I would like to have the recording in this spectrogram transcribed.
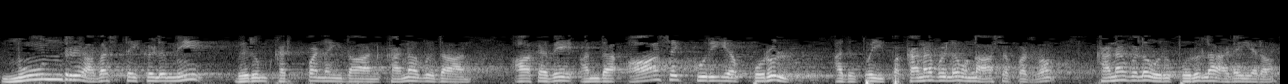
மூன்று அவஸ்தைகளுமே வெறும் கற்பனை தான் கனவுதான். ஆகவே அந்த ஆசைக்குரிய பொருள் அது போய் இப்ப கனவுல ஒன்று ஆசைப்படுறோம் கனவுல ஒரு பொருளை அடையிறோம்.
